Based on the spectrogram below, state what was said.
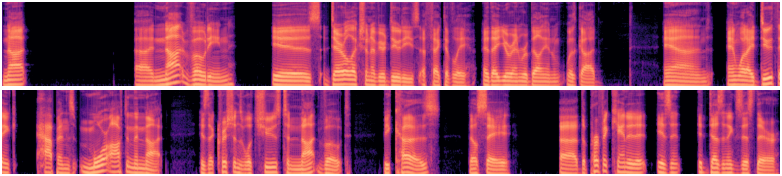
not, uh, not voting is dereliction of your duties, effectively, uh, that you're in rebellion with God, and and what I do think happens more often than not is that Christians will choose to not vote because they'll say uh, the perfect candidate isn't it doesn't exist there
